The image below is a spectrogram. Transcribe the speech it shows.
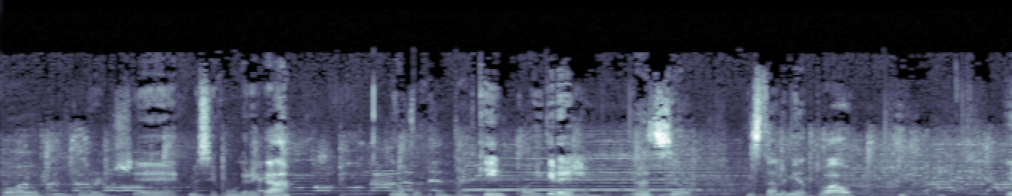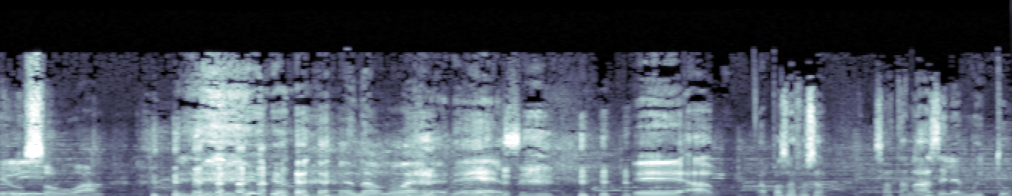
qual eu converti, é, comecei a congregar, não vou contar aqui qual igreja, antes eu estar na minha atual. Eu ele- sou o A? não, não era, nem essa. É, a, a pastora falou assim: Satanás ele é muito.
